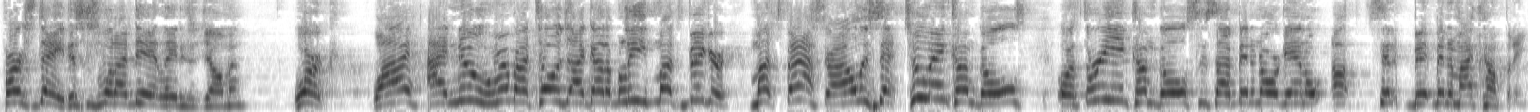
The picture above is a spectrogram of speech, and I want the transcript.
First day, this is what I did, ladies and gentlemen. Work. Why? I knew. Remember I told you I gotta believe much bigger, much faster. I only set two income goals or three income goals since I've been in Organo, uh, been in my company.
